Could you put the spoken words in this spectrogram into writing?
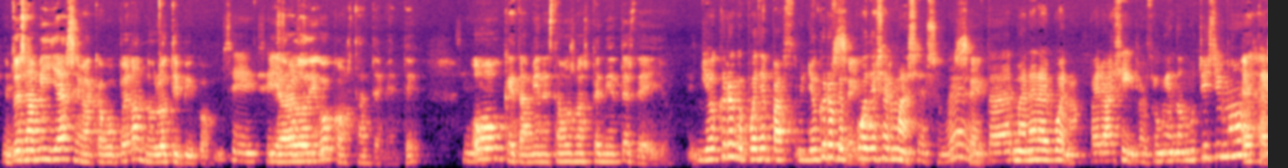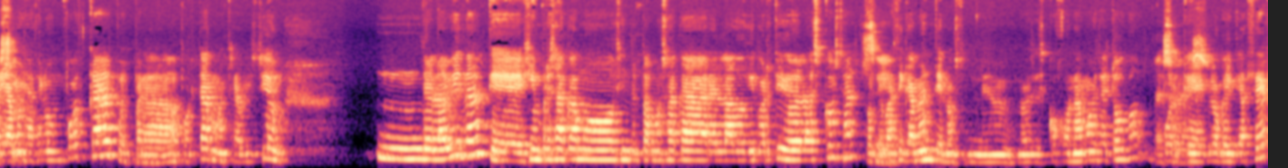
Entonces a mí ya se me acabó pegando lo típico. Sí, sí, y ahora sí, lo digo constantemente. O que también estamos más pendientes de ello. Yo creo que puede pas- yo creo que Sí. puede ser más eso, ¿eh? Sí. De todas maneras, bueno, pero así, resumiendo muchísimo, Es así. queríamos hacer un podcast pues para aportar nuestra visión mm, de la vida, que siempre sacamos, intentamos sacar el lado divertido de las cosas, porque Sí. básicamente nos, nos descojonamos de todo, Eso porque es. es lo que hay que hacer,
